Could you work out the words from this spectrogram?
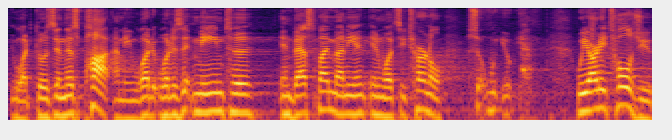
what goes in this pot? I mean, what, what does it mean to invest my money in, in what's eternal? So we, we already told you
